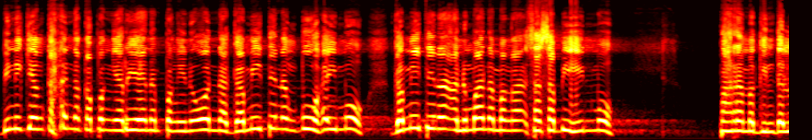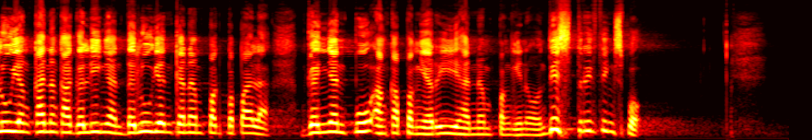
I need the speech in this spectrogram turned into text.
Binigyan ka ng kapangyarihan ng Panginoon na gamitin ang buhay mo, gamitin ang anuman ang mga sasabihin mo para maging daluyan ka ng kagalingan, daluyan ka ng pagpapala. Ganyan po ang kapangyarihan ng Panginoon. These three things po,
